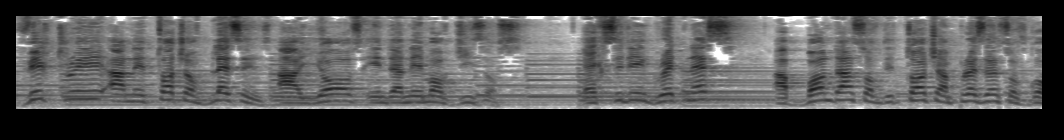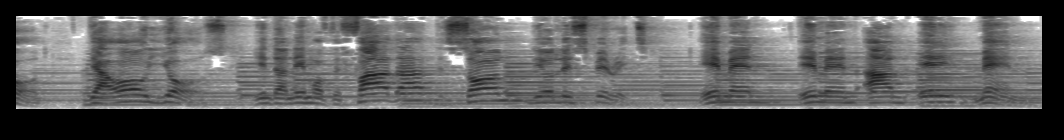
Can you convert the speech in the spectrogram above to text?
Victory and a touch of blessings are yours in the name of Jesus. Exceeding greatness, abundance of the touch and presence of God, they are all yours in the name of the Father, the Son, the Holy Spirit. Amen, amen, and amen.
